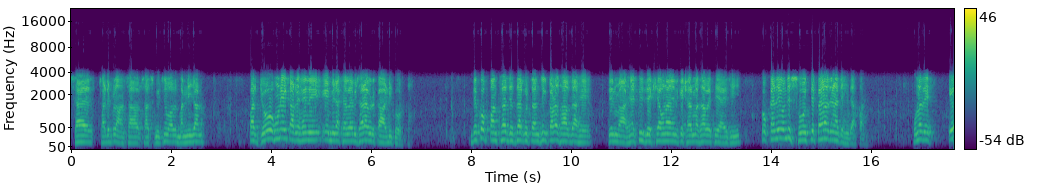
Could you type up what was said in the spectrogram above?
ਸ਼ਾਇਦ ਸਾਡੇ ਪ੍ਰਧਾਨ ਸਾਹਿਬ ਸਤਿਗੁਰੂ ਸਿੰਘ ਬਾਦ ਮੰਨੀ ਜਾਣ। ਪਰ ਜੋ ਹੁਣ ਇਹ ਕਰ ਰਹੇ ਨੇ, ਇਹ ਮੇਰਾ ਖਿਆਲ ਹੈ ਵੀ ਸਾਰਾ ਰਿਕਾਰਡ ਹੀ ਤੋੜਤਾ। ਦੇਖੋ, ਪੰਥ ਦਾ ਜਸਦਾ ਗੁਰਚਰਨ ਸਿੰਘ ਟੋੜਾ ਸਾਹਿਬ ਦਾ ਇਹ ਦਿਨ ਮਨਾ ਰਹੇ ਹਾਂ। ਤੁਸੀਂ ਦੇਖਿਆ ਹੋਣਾ ਇਨਕੇ ਸ਼ਰਮਾ ਸਾਹਿਬ ਇੱਥੇ ਆਏ ਸੀ। ਉਹ ਕਹਿੰਦੇ ਉਹਦੀ ਸੋਚ ਤੇ ਪਹਿਰਾ ਦੇਣਾ ਚਾਹੀਦਾ ਆਪਾਂ। ਨੂੰ ਉਹਨਾਂ ਦੇ, ਇਹ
